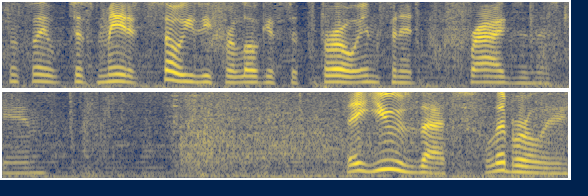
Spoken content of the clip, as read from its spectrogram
Since they just made it so easy for Locust to throw infinite frags in this game. They use that liberally.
